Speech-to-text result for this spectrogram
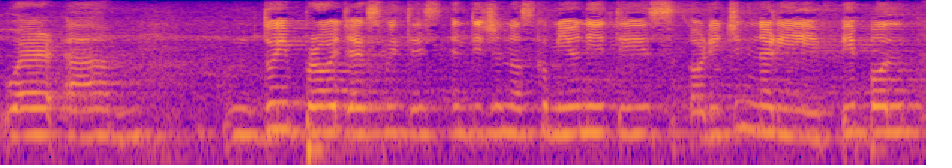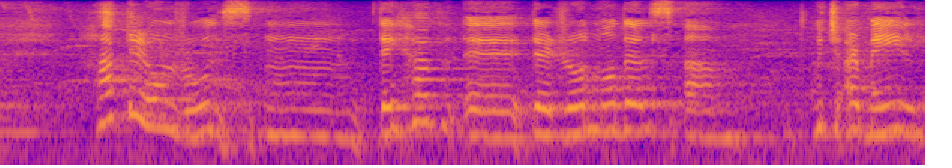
where um, doing projects with these indigenous communities, originary people, have their own rules. Um, they have uh, their role models um, which are male.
